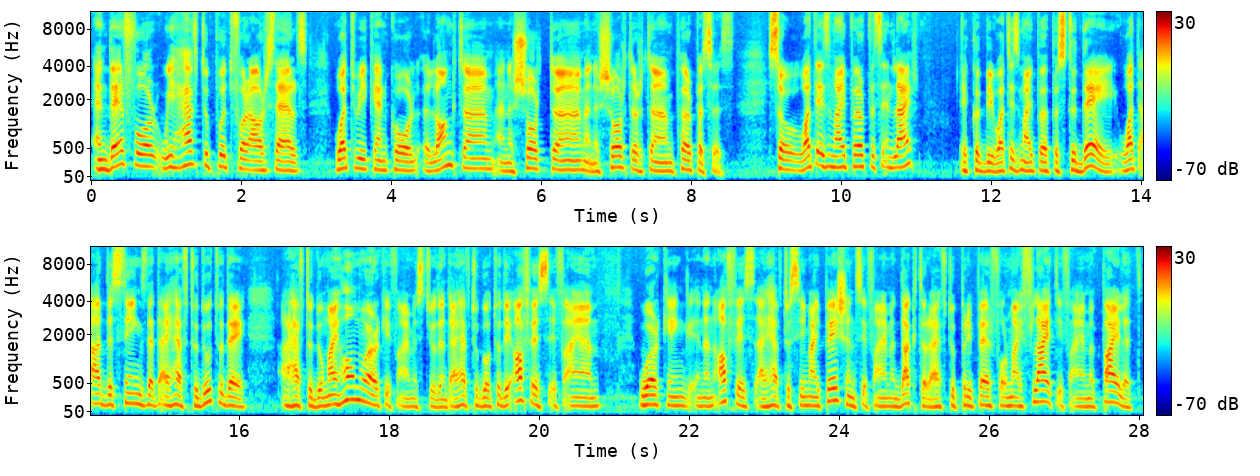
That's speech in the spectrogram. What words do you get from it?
And therefore, we have to put for ourselves what we can call a long term and a short term and a shorter term purposes. So, what is my purpose in life? It could be what is my purpose today? What are the things that I have to do today? I have to do my homework if I'm a student. I have to go to the office if I am working in an office. I have to see my patients if I am a doctor. I have to prepare for my flight if I am a pilot.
